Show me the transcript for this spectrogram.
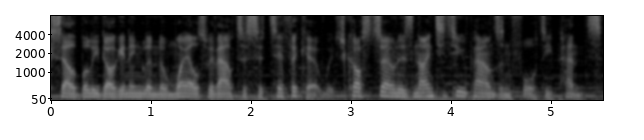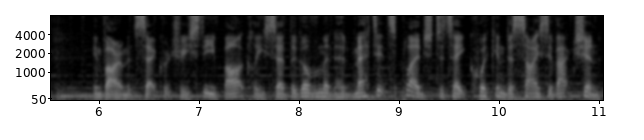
XL bully dog in England and Wales without a certificate, which costs owners £92.40. Environment Secretary Steve Barclay said the government had met its pledge to take quick and decisive action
